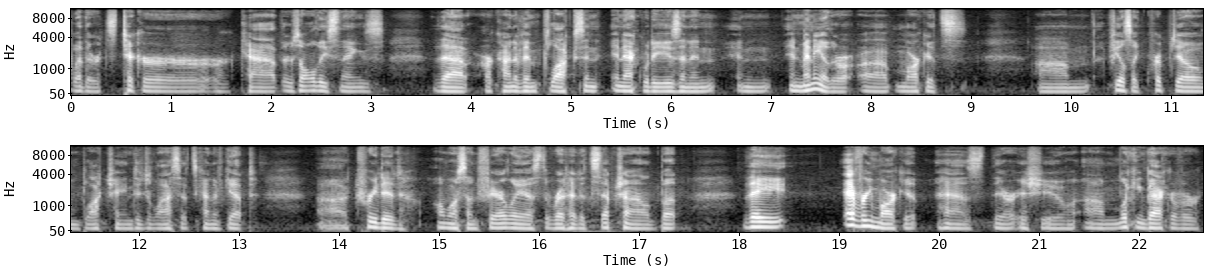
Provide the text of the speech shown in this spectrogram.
whether it's ticker or CAT, there's all these things that are kind of in flux in inequities and in in in many other uh, markets. Um, it feels like crypto and blockchain digital assets kind of get uh, treated almost unfairly as the redheaded stepchild, but they every market has their issue. Um, looking back over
